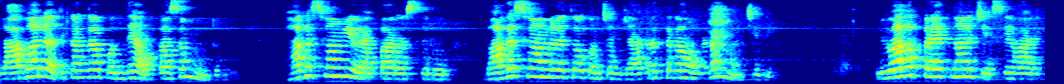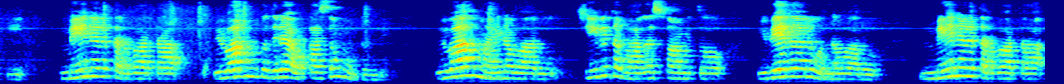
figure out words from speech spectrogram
లాభాలు అధికంగా పొందే అవకాశం ఉంటుంది. భాగస్వామ్య వ్యాపారస్తులు భాగస్వాములతో కొంచెం జాగ్రత్తగా ఉండడం మంచిది. వివాహ ప్రయత్నాలు చేసేవారికి మే నెల తర్వాత వివాహం కుదిరే అవకాశం ఉంటుంది. వివాహం వారు జీవిత భాగస్వామితో విభేదాలు ఉన్నవారు మే నెల తర్వాత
